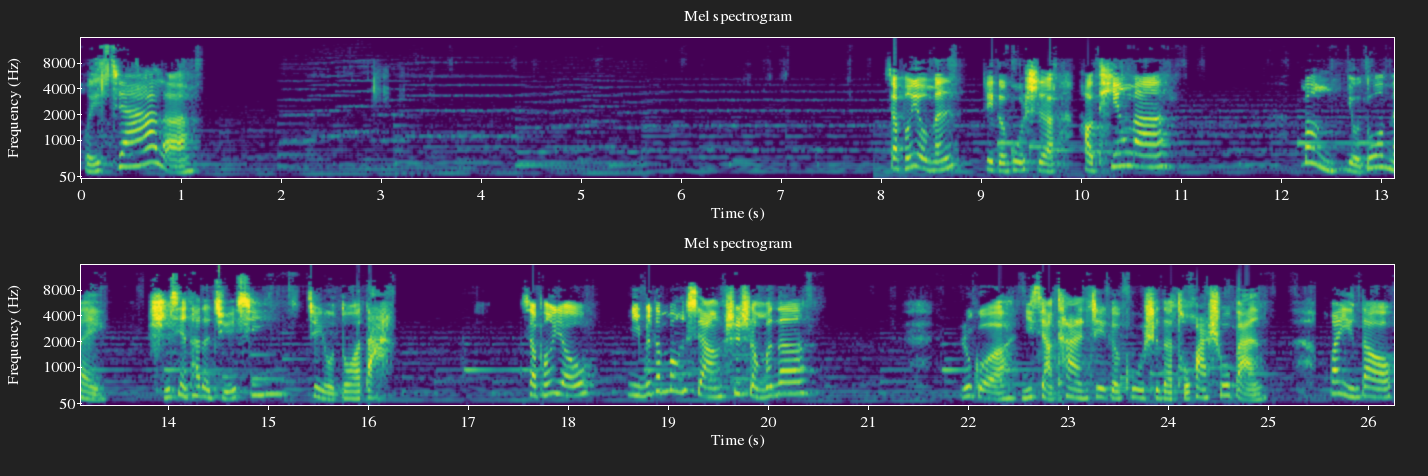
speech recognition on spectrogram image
回家了。小朋友们，这个故事好听吗？梦有多美，实现它的决心就有多大。小朋友，你们的梦想是什么呢？如果你想看这个故事的图画书版，欢迎到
